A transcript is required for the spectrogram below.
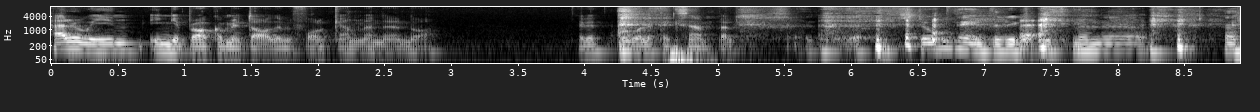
Heroin, inget bra kommer ut av det, men folk använder det ändå. Är det ett dåligt exempel? Jag förstod det inte riktigt, men... eh,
